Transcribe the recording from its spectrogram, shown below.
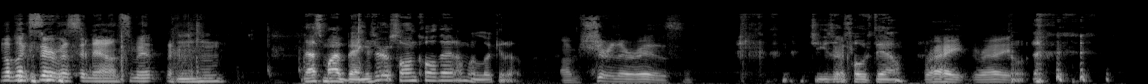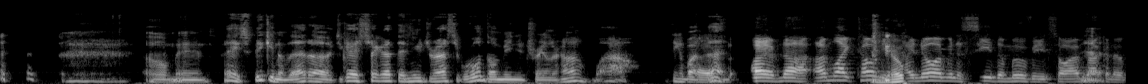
Public service announcement. hmm That's my bang. Is there a song called that? I'm gonna look it up. I'm sure there is. Jesus, post down. Right, right. Oh man. Hey, speaking of that, uh, did you guys check out that new Jurassic World Dominion trailer? Huh? Wow. Think about I that. have, I have not. I'm like Tony. Nope. I know I'm going to see the movie, so I'm Yeah. not going to.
